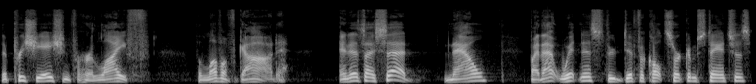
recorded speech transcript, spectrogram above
the appreciation for her life, the love of God. And as I said, now, by that witness through difficult circumstances,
